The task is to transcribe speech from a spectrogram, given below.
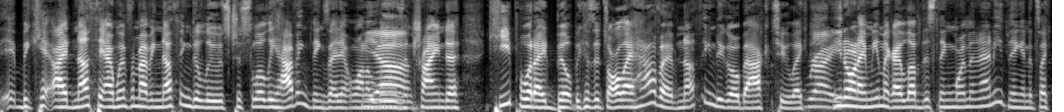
it became. I had nothing. I went from having nothing to lose to slowly having things I didn't want to Yeah. lose and trying to keep what I'd built because it's all I have. I have nothing to go back to. Like, Right. you know what I mean? Like, I love this thing more than anything. And it's like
